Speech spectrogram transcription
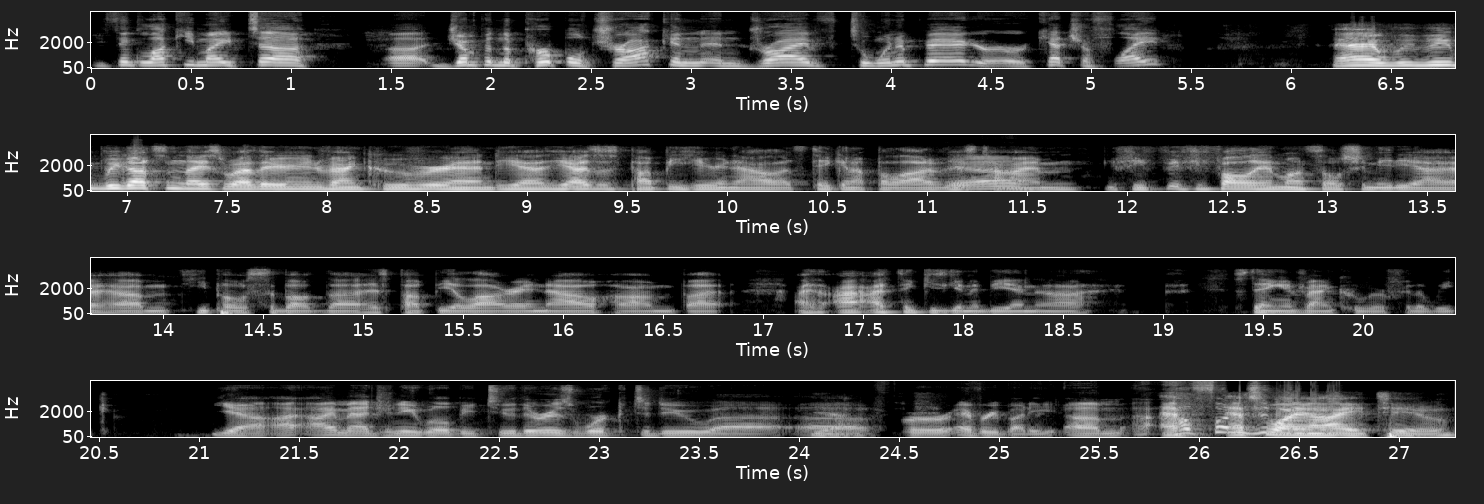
you think lucky might uh, uh jump in the purple truck and and drive to winnipeg or, or catch a flight uh, we, we, we got some nice weather here in Vancouver, and he has, he has his puppy here now. That's taken up a lot of his yeah. time. If you if you follow him on social media, um, he posts about the, his puppy a lot right now. Um, but I, I think he's going to be in uh, staying in Vancouver for the week. Yeah, I, I, imagine he will be too. There is work to do uh, yeah. uh, for everybody. Um, how F- fun is FYI too.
